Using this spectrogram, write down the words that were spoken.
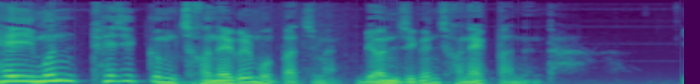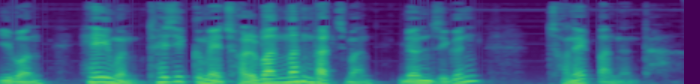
해임은 퇴직금 전액을 못 받지만 면직은 전액 받는다. 2번. 해임은 퇴직금의 절반만 받지만 면직은 전액 받는다.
